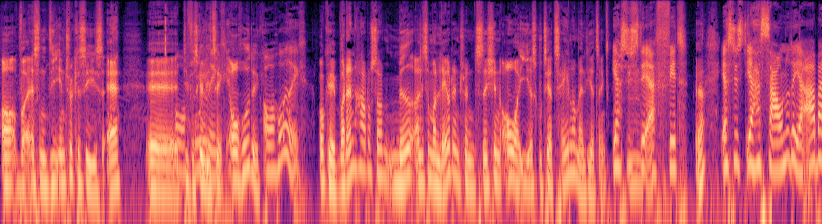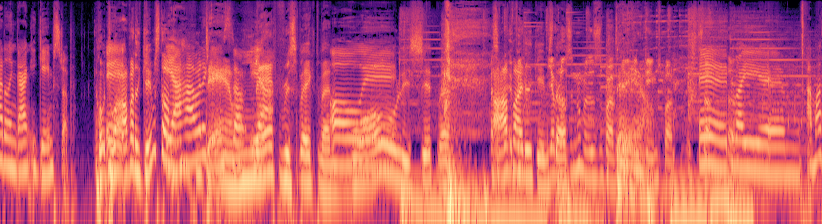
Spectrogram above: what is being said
og hvor, altså, de intricacies af øh, de forskellige ikke. ting. Overhovedet ikke. Overhovedet ikke. Okay, hvordan har du så med at, ligesom at lave den transition over i at skulle til at tale om alle de her ting? Jeg synes, mm. det er fedt. Ja. Jeg synes, jeg har savnet det. Jeg arbejdede engang i GameStop. Oh, du har Øh, arbejdet i GameStop? jeg har arbejdet i Damn, GameStop, ja. mad respect, man. Og, øh, Holy shit, man. arbejdet i Jeg GameStop. bliver nødt til nu med at spørge, hvilken Damn. GameSpot? Så- Øh, så- det var i øh. Amager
